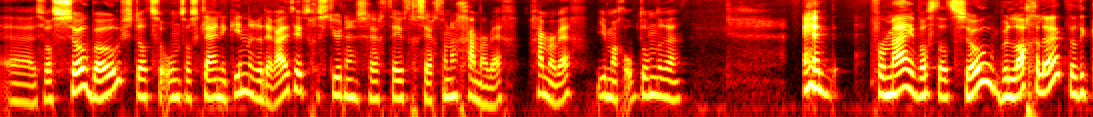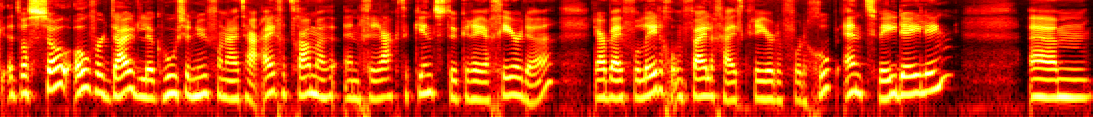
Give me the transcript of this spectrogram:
uh, ze was zo boos dat ze ons als kleine kinderen eruit heeft gestuurd en gezegd, heeft gezegd van, nou, ga maar weg, ga maar weg, je mag opdonderen. En voor mij was dat zo belachelijk, dat ik, het was zo overduidelijk hoe ze nu vanuit haar eigen trauma en geraakte kindstuk reageerde. Daarbij volledige onveiligheid creëerde voor de groep en tweedeling. Um,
